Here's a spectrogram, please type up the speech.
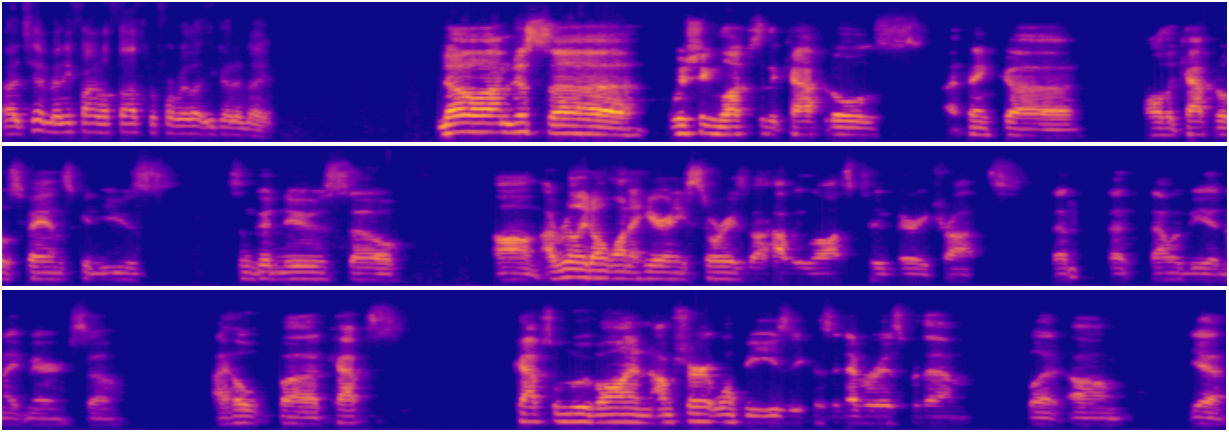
Uh, Tim, any final thoughts before we let you go tonight? No, I'm just uh, wishing luck to the Capitals. I think uh, all the Capitals fans could use some good news. So um, I really don't want to hear any stories about how we lost to Barry Trotz. That that that would be a nightmare. So I hope uh, Caps Caps will move on. I'm sure it won't be easy because it never is for them. But um, yeah,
